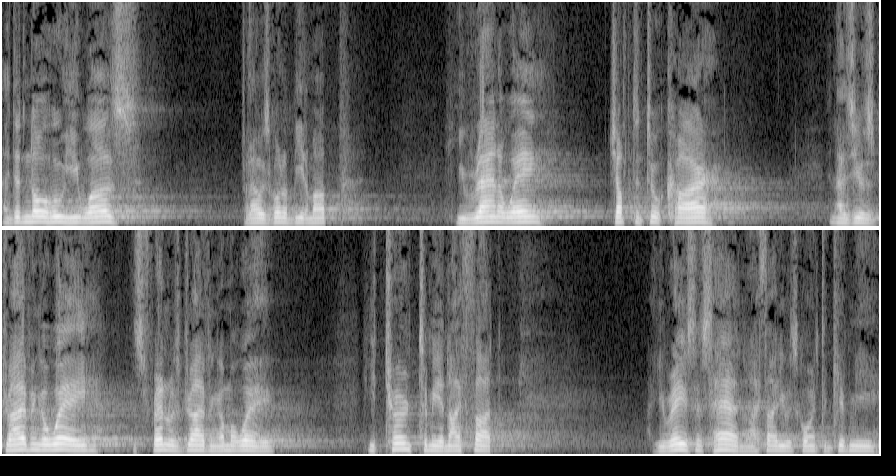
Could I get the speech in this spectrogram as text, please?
I didn't know who he was, but I was going to beat him up. He ran away, jumped into a car, and as he was driving away, his friend was driving him away, he turned to me and I thought, he raised his hand and I thought he was going to give me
